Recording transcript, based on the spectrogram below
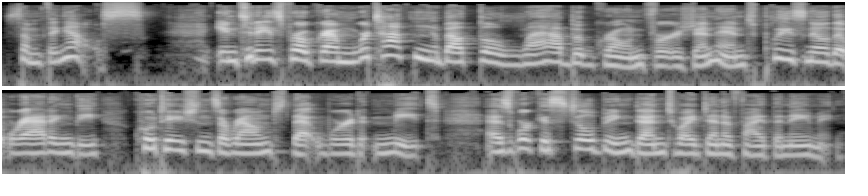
something else? In today's program, we're talking about the lab grown version, and please know that we're adding the quotations around that word meat, as work is still being done to identify the naming.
